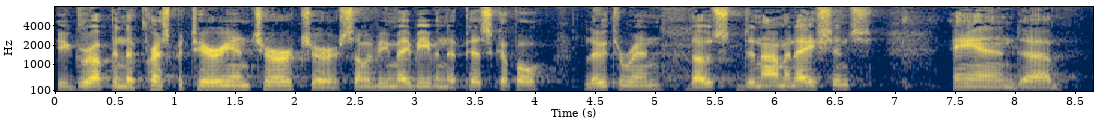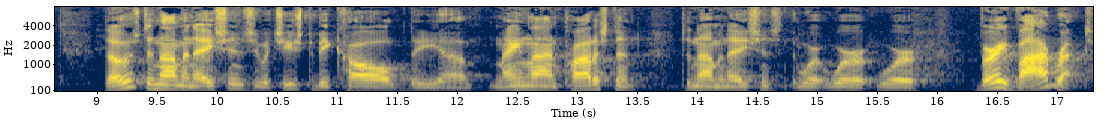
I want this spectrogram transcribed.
you grew up in the Presbyterian church or some of you maybe even the Episcopal, Lutheran, those denominations. And uh, those denominations, which used to be called the uh, mainline Protestant denominations, were, were, were very vibrant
